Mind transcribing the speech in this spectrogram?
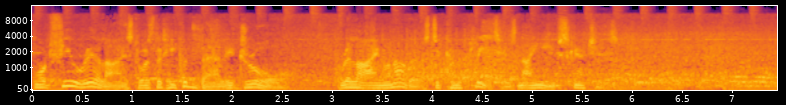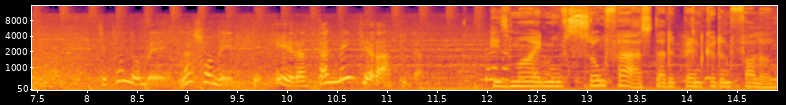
What few realized was that he could barely draw, relying on others to complete his naive sketches. Secondo me, la sua mente era talmente rapida his mind moved so fast that the pen couldn't follow.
